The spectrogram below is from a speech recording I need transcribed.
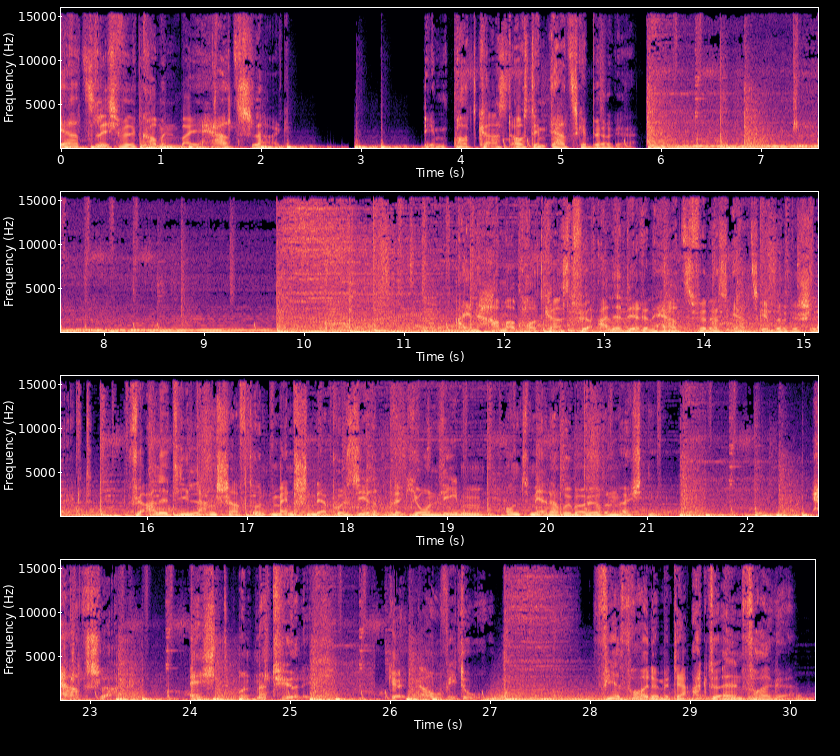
Herzlich willkommen bei Herzschlag, dem Podcast aus dem Erzgebirge. Ein Hammer-Podcast für alle, deren Herz für das Erzgebirge schlägt. Für alle, die Landschaft und Menschen der pulsierenden Region lieben und mehr darüber hören möchten. Herzschlag. Echt und natürlich. Genau wie du. Viel Freude mit der aktuellen Folge.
